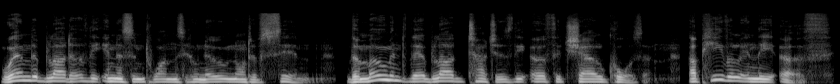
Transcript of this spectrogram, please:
when the blood of the innocent ones who know not of sin, the moment their blood touches the earth it shall cause an upheaval in the earth,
